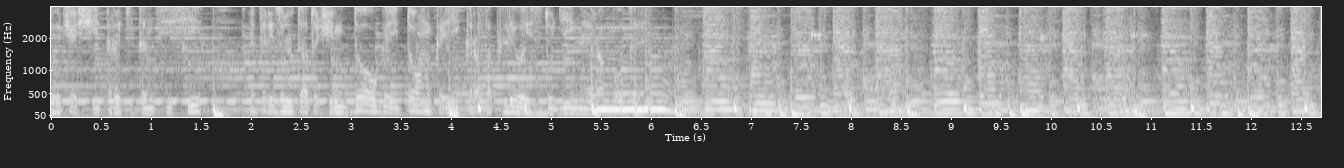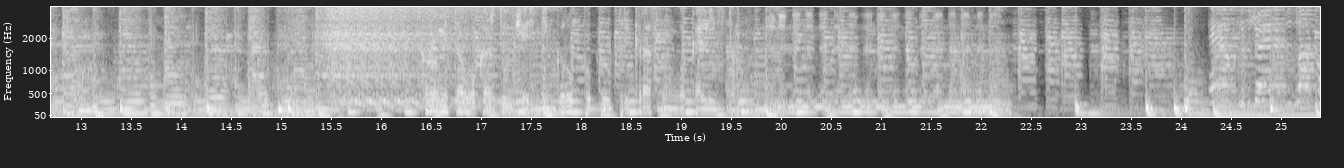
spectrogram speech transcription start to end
Звучащие треки CC — это результат очень долгой, тонкой и кропотливой студийной работы. Кроме того, каждый участник группы был прекрасным вокалистом. Like a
